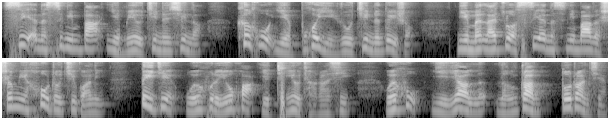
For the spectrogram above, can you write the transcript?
C N 四零八也没有竞争性了，客户也不会引入竞争对手。你们来做 C N 四零八的生命后周期管理。备件维护的优化也挺有挑战性，维护也要能能赚多赚钱，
